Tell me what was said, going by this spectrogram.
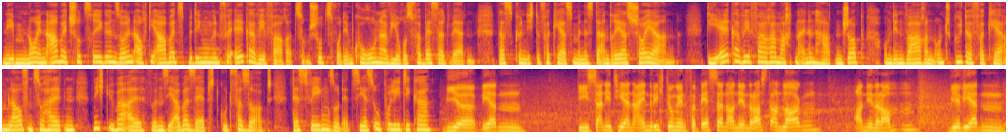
Neben neuen Arbeitsschutzregeln sollen auch die Arbeitsbedingungen für Lkw-Fahrer zum Schutz vor dem Coronavirus verbessert werden. Das kündigte Verkehr Verkehrsminister Andreas Scheuer an. Die Lkw-Fahrer machten einen harten Job, um den Waren- und Güterverkehr am Laufen zu halten. Nicht überall würden sie aber selbst gut versorgt. Deswegen, so der CSU-Politiker, wir werden die sanitären Einrichtungen verbessern an den Rastanlagen, an den Rampen. Wir werden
